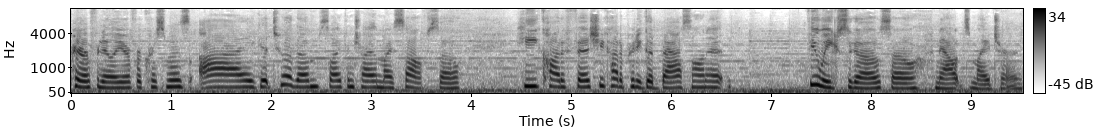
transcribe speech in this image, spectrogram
paraphernalia for Christmas, I get two of them so I can try them myself. So he caught a fish, he caught a pretty good bass on it a few weeks ago, so now it's my turn.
